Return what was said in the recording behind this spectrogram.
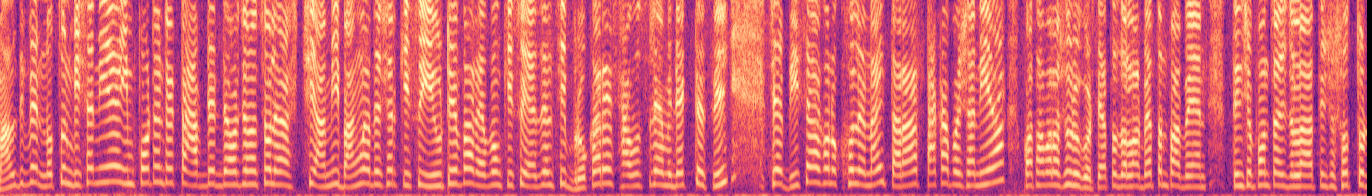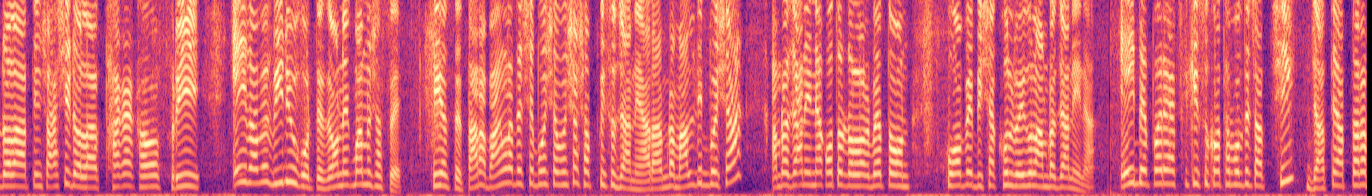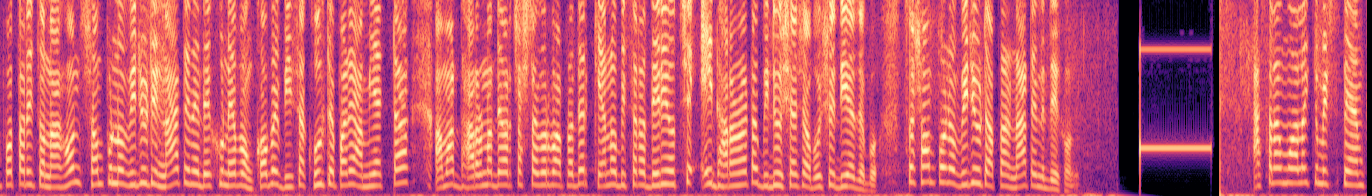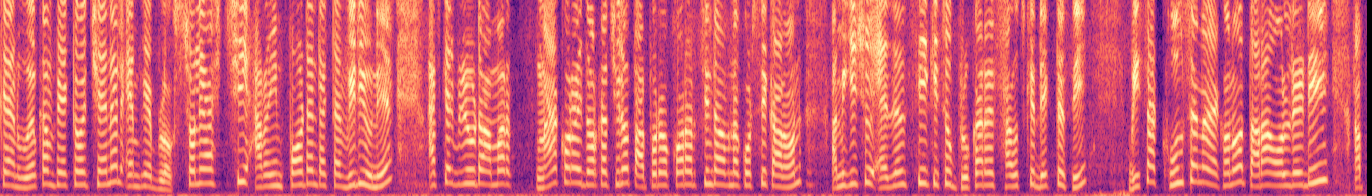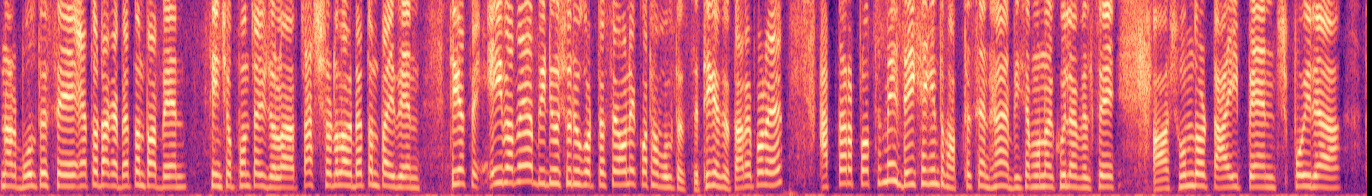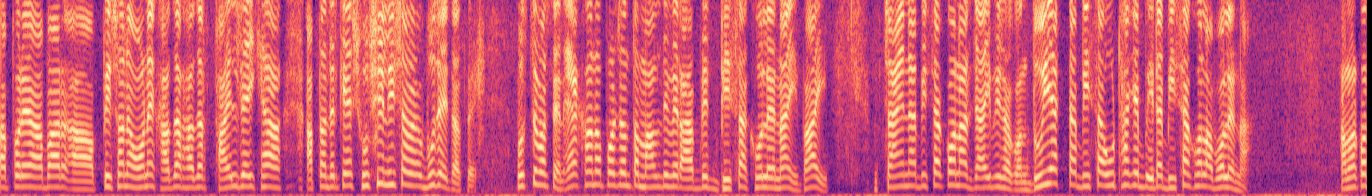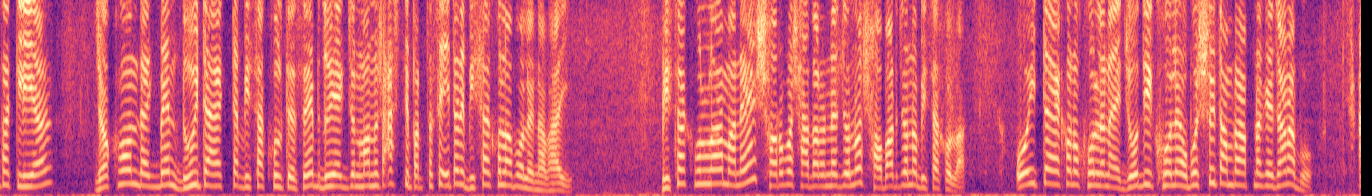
মালদ্বীপের নতুন ভিসা নিয়ে ইম্পর্ট্যান্ট একটা আপডেট দেওয়ার জন্য চলে আসছি। আমি বাংলাদেশের কিছু ইউটিউবার এবং কিছু এজেন্সি ব্রোকারেজ হাউসে আমি দেখতেছি যে ভিসা এখনও খোলে নাই, তারা টাকা পয়সা নিয়ে কথা বলা শুরু করছে। এত ডলার বেতন পাবেন, তিনশো পঞ্চাশ ডলার তিনশো সত্তর ডলার তিনশো আশি ডলার থাকা খাওয়া ফ্রি এইভাবে ভিডিও করতেছে, অনেক মানুষ আছে, ঠিক আছে? তারা বাংলাদেশে বসে বসে সব কিছু জানে। আর আমরা মালদ্বীপ বসে আমরা জানি না কত ডলার বেতন, কবে ভিসা খুলবে এগুলো আমরা জানি না। এই ব্যাপারে আজকে কিছু কথা বলতে চাচ্ছি, যাতে আপনারা প্রতারিত না হন। সম্পূর্ণ ভিডিওটি না টেনে দেখুন এবং কবে ভিসা খুলতে পারে, আমি একটা আমার ধারণা দেওয়ার চেষ্টা করব আপনাদের কেন ভিসাটা দেরি হচ্ছে, এই ধারণাটা ভিডিও শেষে অবশ্যই দিয়ে যাব। সো সম্পূর্ণ ভিডিওটা আপনারা না টেনে দেখুন। আসসালামু আলাইকুম it's P M K and welcome back to channel M K blogs চলে আসছি আরও ইম্পর্ট্যান্ট একটা ভিডিও নিয়ে। আজকের ভিডিওটা আমার না করাই দরকার ছিল, তারপরেও করার চিন্তা ভাবনা করছি, কারণ আমি কিছু এজেন্সি কিছু ব্রোকারেজ হাউসকে দেখতেছি। ভিসা খুলছে না এখনও তারা অলরেডি আপনার বলতেছে, এত টাকা বেতন পাবেন, তিনশো পঞ্চাশ ডলার চারশো ডলার বেতন পাইবেন। ঠিক আছে, এইভাবে ভিডিও শুরু করতেছে, অনেক কথা বলতেছে, ঠিক আছে। তারপরে আপনারা প্রথমেই দেখে কিন্তু ভাবতেছেন হ্যাঁ ভিসা মনে হয় খুলে ফেলছে। সুন্দর টাই প্যান্ট পইরা তারপরে আবার পিছনে অনেক হাজার হাজার ফাইল রেখা আপনাদেরকে সুশীল হিসাবে বুঝাইতেছে। বুঝতে পারছেন? এখনও পর্যন্ত মালদ্বীপের আপডেট ভিসা খোলে নাই। ভাই, চায়না ভিসা কোন আর যাই ভিসা কোন? দুই একটা ভিসা উঠাকে এটা ভিসা খোলা বলে না। আমার কথা ক্লিয়ার যখন দেখবেন দুইটা একটা ভিসা খুলতেছে, দুই একজন মানুষ আসতে পারতেছে, এটার ভিসা খোলা বলে না ভাই। ভিসা খোলা মানে সর্বসাধারণের জন্য সবার জন্য ভিসা খোলা। ওইটা এখনও খোলে নাই। যদি খোলে অবশ্যই তো আমরা আপনাকে জানাব।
